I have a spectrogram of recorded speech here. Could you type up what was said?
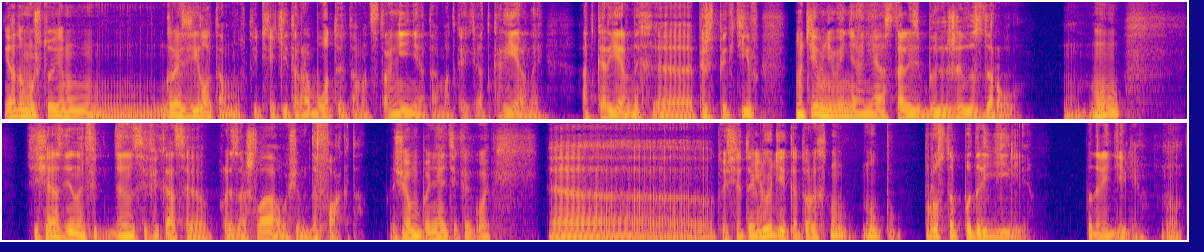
Я думаю, что им грозило там какие-то работы, там отстранение там, от, от карьерной, от карьерных э, перспектив, но тем не менее они остались бы живы-здоровы. Ну, сейчас денацификация произошла, в общем, де-факто. Причем, понимаете, какой Э, то есть это люди, которых ну, ну, просто подрядили. Подрядили. Вот.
